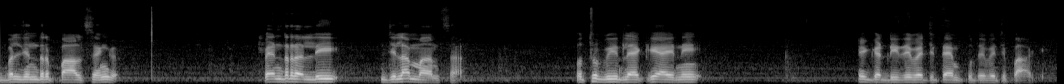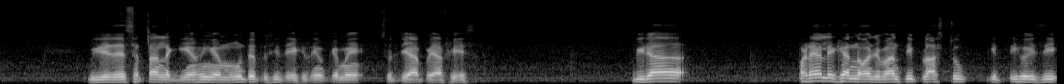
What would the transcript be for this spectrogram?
ਬਲਜਿੰਦਰ ਪਾਲ ਸਿੰਘ ਪਿੰਡ ਰੱਲੀ ਜ਼ਿਲ੍ਹਾ ਮਾਨਸਾ। ਉੱਥੋਂ ਵੀਰ ਲੈ ਕੇ ਆਏ ਨੇ ਇਹ ਗੱਡੀ ਦੇ ਵਿੱਚ, ਟੈਂਪੂ ਦੇ ਵਿੱਚ ਪਾ ਕੇ। ਵੀਰੇ ਦੇ ਸੱਟਾਂ ਲੱਗੀਆਂ ਹੋਈਆਂ, ਮੂੰਹ ਤੇ ਤੁਸੀਂ ਦੇਖਦੇ ਹੋ ਕਿਵੇਂ ਸੁੱਜਿਆ ਪਿਆ ਫੇਸ ਵੀਰਾ ਪੜਿਆ ਲਿਖਿਆ ਨੌਜਵਾਨ ਸੀ ਪਲੱਸ 2 ਕੀਤੀ ਹੋਈ ਸੀ।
